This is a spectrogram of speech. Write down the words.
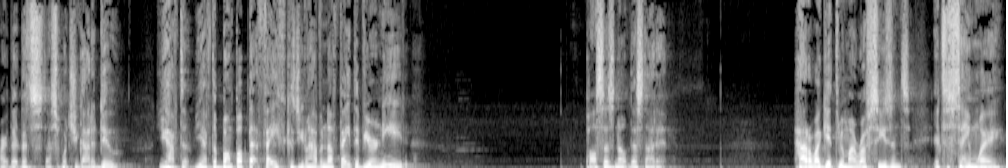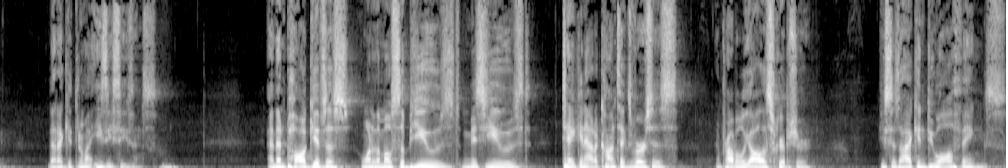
Right, that, that's, that's what you got to do. You have to, you have to bump up that faith because you don't have enough faith if you're in need. Paul says, no, that's not it. How do I get through my rough seasons? It's the same way that I get through my easy seasons. And then Paul gives us one of the most abused, misused, taken out of context verses and probably all of Scripture. He says, I can do all things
